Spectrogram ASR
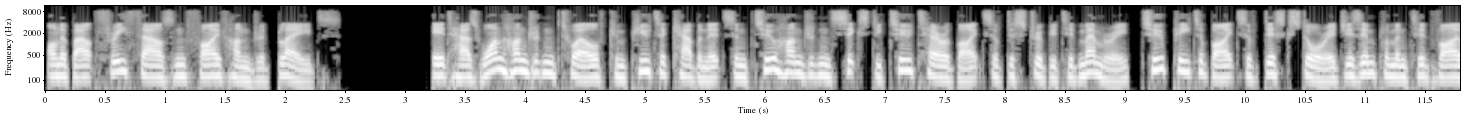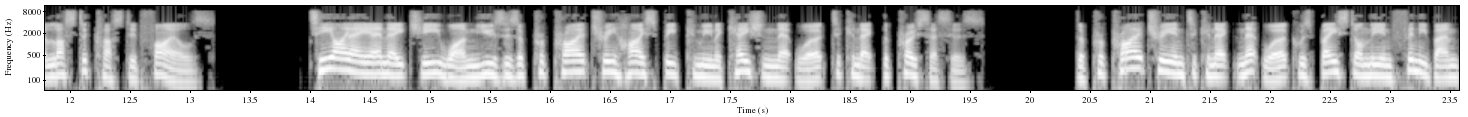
on about 3,500 blades. It has 112 computer cabinets and 262 terabytes of distributed memory. 2 petabytes of disk storage is implemented via Lustre clustered files. TIANHE1 uses a proprietary high-speed communication network to connect the processors. The proprietary interconnect network was based on the InfiniBand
